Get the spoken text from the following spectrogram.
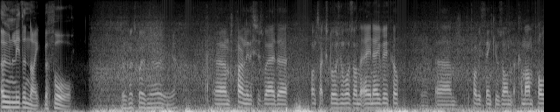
only the night before. There was an explosion there earlier, yeah? Um, apparently this is where the contact explosion was on the ANA vehicle. Yeah. Um, they probably think it was on a command pull,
